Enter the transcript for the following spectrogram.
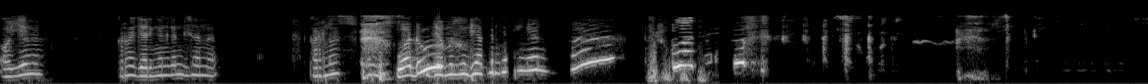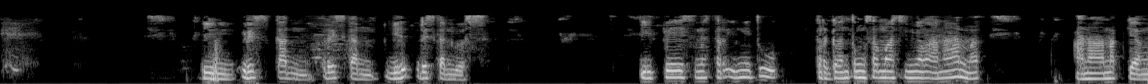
oh iya, karena jaringan kan di sana. Karena, waduh, dia menyediakan jaringan. Ini riskan, riskan, riskan bos. IP semester ini tuh tergantung sama sinyal anak-anak. Anak-anak yang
